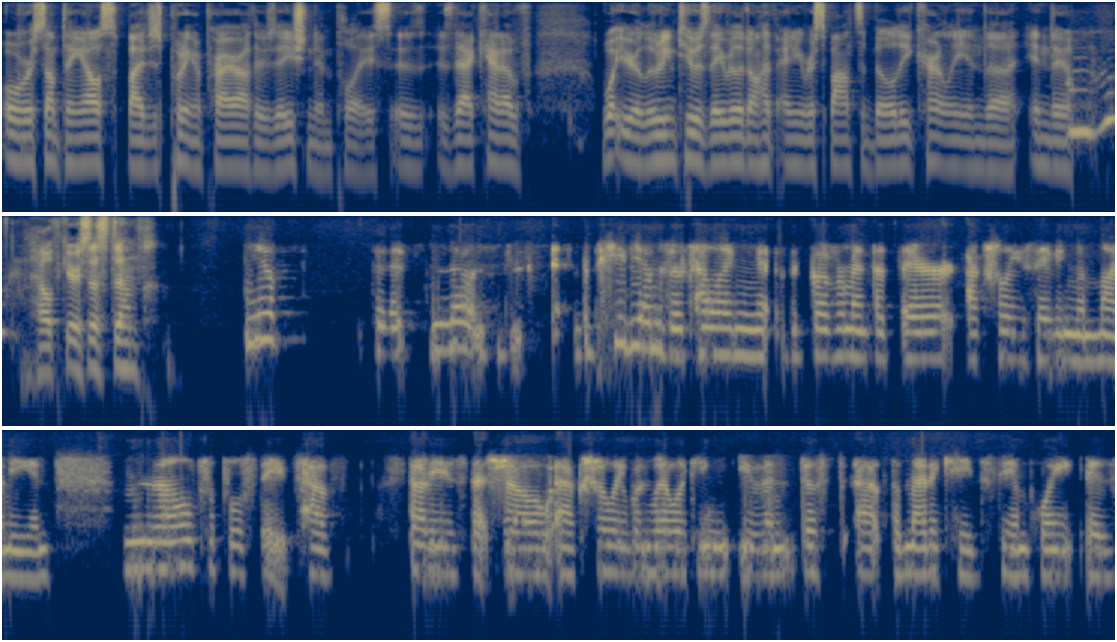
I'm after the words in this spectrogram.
over something else by just putting a prior authorization in place. Is is that kind of what you're alluding to? Is they really don't have any responsibility currently in the in the mm-hmm. healthcare system? Yep. The, no, the PBMs are telling the government that they're actually saving them money, and multiple states have studies that show actually when we're looking even just at the Medicaid standpoint is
